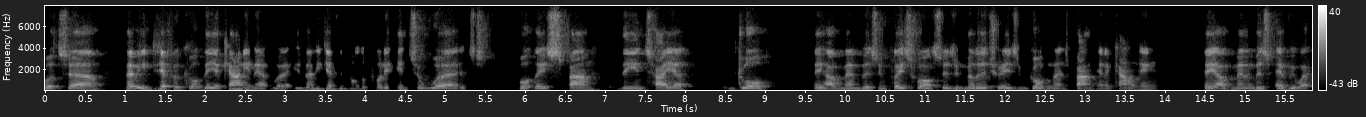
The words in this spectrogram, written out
But um, very difficult. The Haqqani network is very difficult to put it into words, but they span the entire globe. They have members in police forces, in militaries, in governments, banking, and accounting. They have members everywhere.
